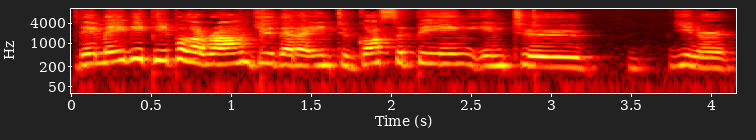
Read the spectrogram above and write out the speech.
There may be people around you that are into gossiping, into, you know,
